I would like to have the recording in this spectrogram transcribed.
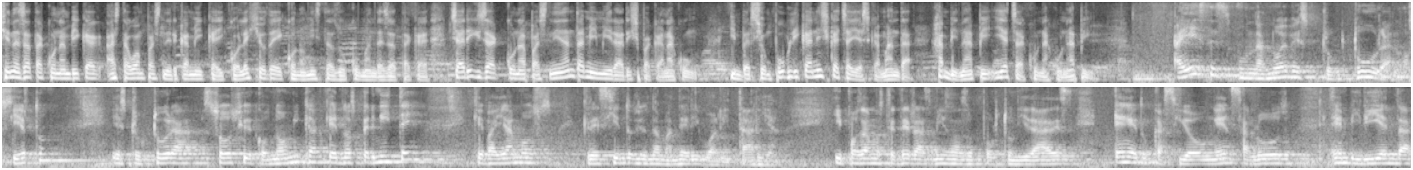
Shinazata kunambika hasta wampas nirkamika y Colegio de Economistas ukumanda yataka. Charigja kunapas mi mirarishpa kanakun. Inversión pública nishka chayashkamanda. Hambinapi yachakunakunapi. Esa es una nueva estructura, ¿no es cierto? Estructura socioeconómica que nos permite que vayamos creciendo de una manera igualitaria y podamos tener las mismas oportunidades en educación, en salud, en vivienda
